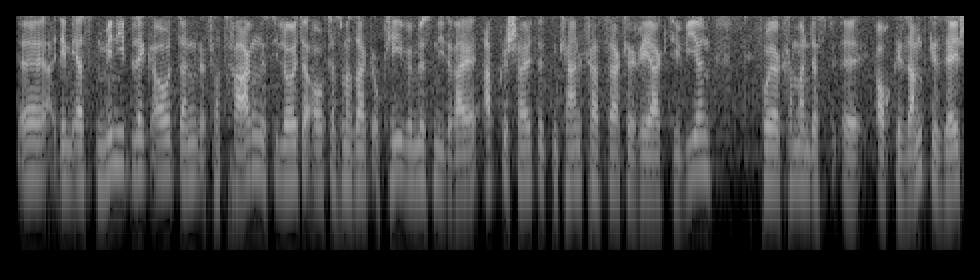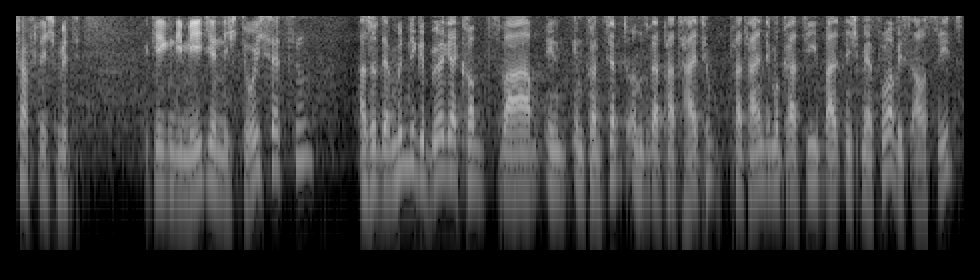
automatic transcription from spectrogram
äh, dem ersten Mini-Blackout, dann vertragen es die Leute auch, dass man sagt, okay, wir müssen die drei abgeschalteten Kernkraftwerke reaktivieren. Vorher kann man das äh, auch gesamtgesellschaftlich mit gegen die Medien nicht durchsetzen. Also der mündige Bürger kommt zwar in, im Konzept unserer Partei, Parteiendemokratie bald nicht mehr vor, wie es aussieht,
